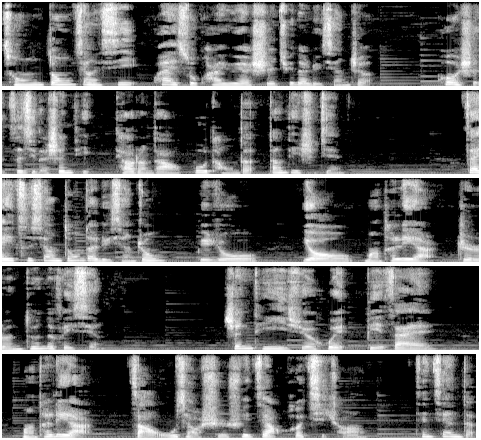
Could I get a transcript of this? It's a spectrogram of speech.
从东向西快速跨越时区的旅行者，迫使自己的身体调整到不同的当地时间。在一次向东的旅行中，比如由蒙特利尔至伦敦的飞行，身体已学会比在蒙特利尔早五小时睡觉和起床。渐渐的，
